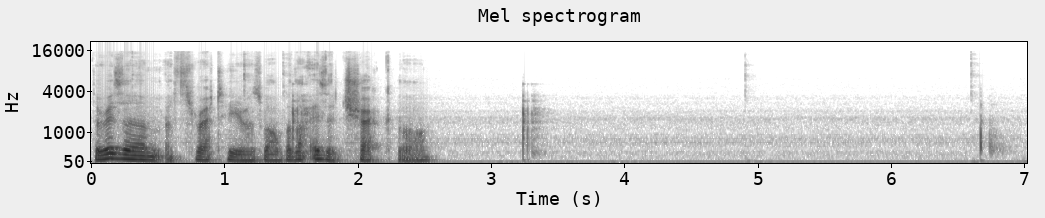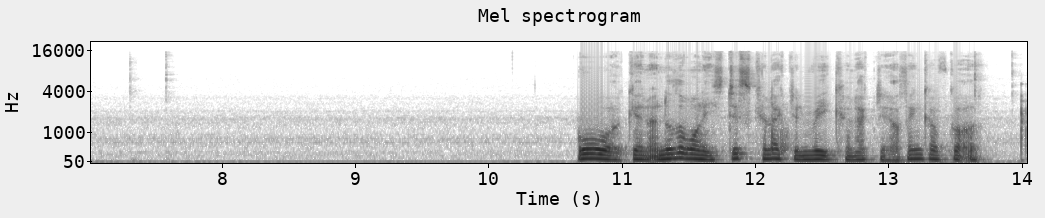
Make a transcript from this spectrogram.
There is um, a threat here as well, but that is a check though. Oh, again, another one. He's disconnecting, reconnecting. I think I've got a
